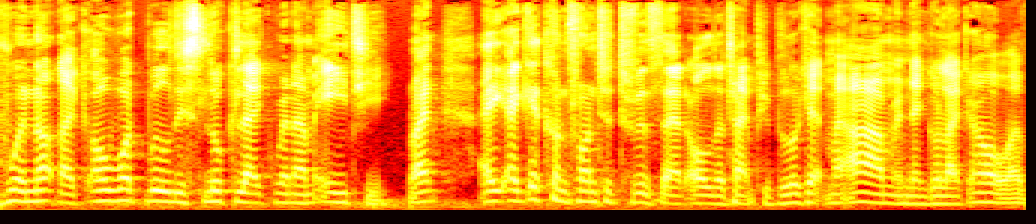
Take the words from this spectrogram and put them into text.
who are not like, oh, what will this look like when I'm 80, right? I, I, get confronted with that all the time. People look at my arm and then go like, oh,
